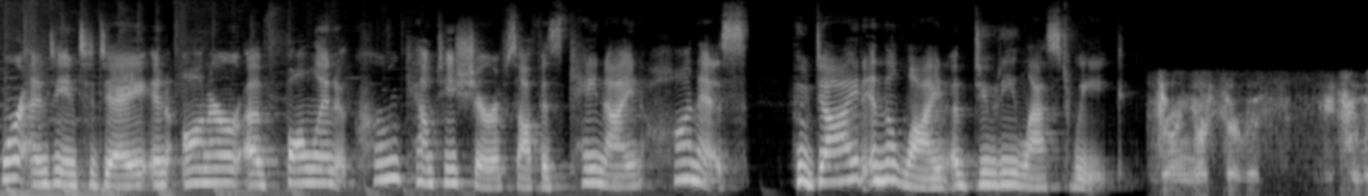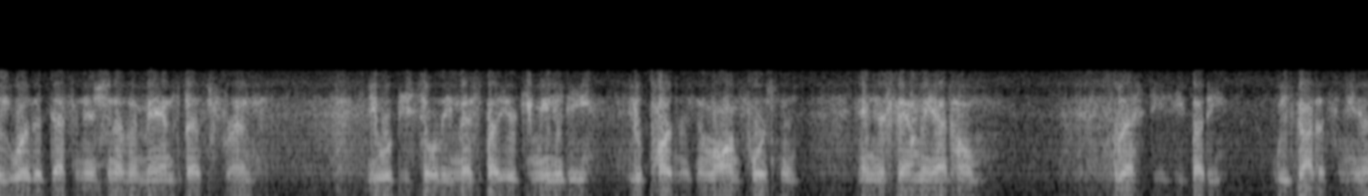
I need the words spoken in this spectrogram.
We're ending today in honor of fallen Kern County Sheriff's Office K-9 Hannes, who died in the line of duty last week. During your service, you truly were the definition of a man's best friend. You will be sorely missed by your community, your partners in law enforcement, and your family at home. Rest easy, buddy. We've got it from here.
